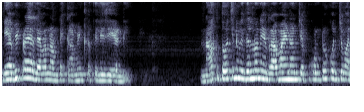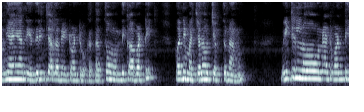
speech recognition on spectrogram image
మీ అభిప్రాయాలు ఏమన్నా ఉంటే కామెంట్లో తెలియజేయండి. నాకు తోచిన విధంలో నేను రామాయణాన్ని చెప్పుకుంటూ కొంచెం అన్యాయాన్ని ఎదిరించాలనేటువంటి ఒక తత్వం ఉంది కాబట్టి కొన్ని మధ్యలో చెప్తున్నాను. వీటిల్లో ఉన్నటువంటి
